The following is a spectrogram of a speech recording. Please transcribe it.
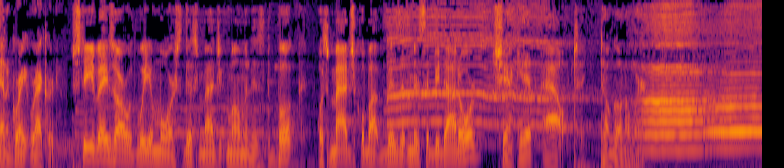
And a great record. Steve Azar with William Morris. This Magic Moment is the book. What's magical about Visit Mississippi.org? Check it out. Don't go nowhere. Oh,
